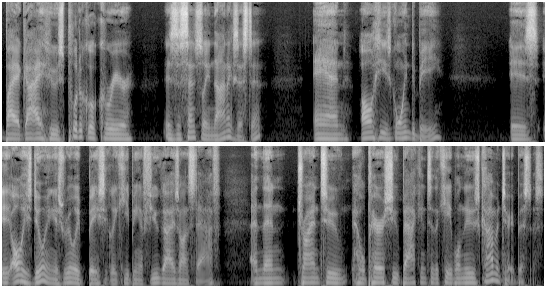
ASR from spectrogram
by a guy whose political career is essentially non existent and all he's going to be is all he's doing is really basically keeping a few guys on staff and then trying to he'll parachute back into the cable news commentary business.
